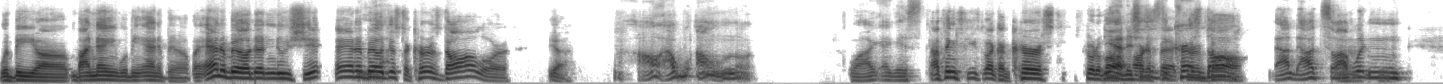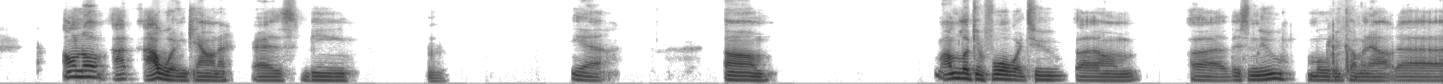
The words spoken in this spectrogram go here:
would be uh by name would be Annabelle. But Annabelle doesn't do shit. Annabelle yeah. just a cursed doll, or yeah. I don't, I, I don't know. Well, I, I, guess I think she's like a cursed sort of yeah. This is a cursed, cursed doll. doll. I, I, so mm-hmm. I wouldn't. I don't know. I I wouldn't count her as being. Yeah. Um. I'm looking forward to um, uh, this new movie coming out uh,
